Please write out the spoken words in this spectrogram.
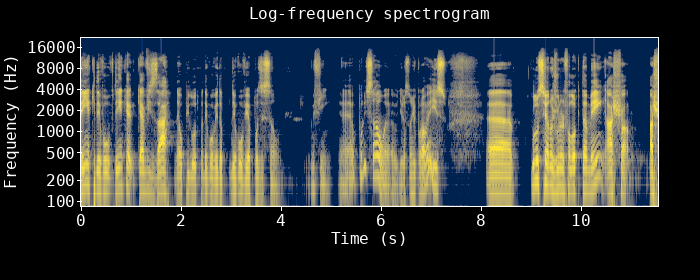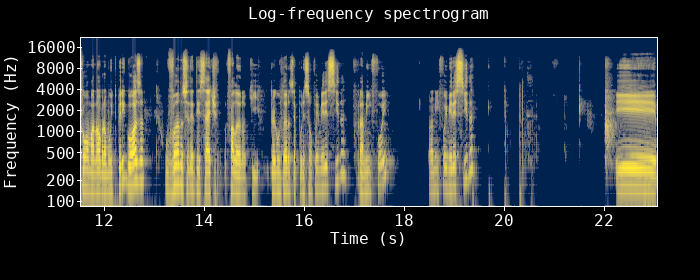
tenha que devolver, tenha que, que avisar né, o piloto para devolver, devolver a posição. Enfim, é punição, é, a direção de prova é isso. É, o Luciano Júnior falou que também acha, achou uma manobra muito perigosa. O Vano77 falando que, perguntando se a punição foi merecida. Para mim foi. Para mim foi merecida. E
